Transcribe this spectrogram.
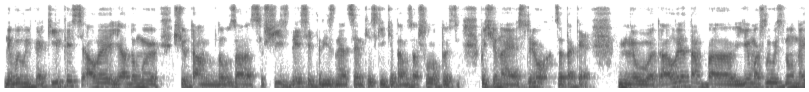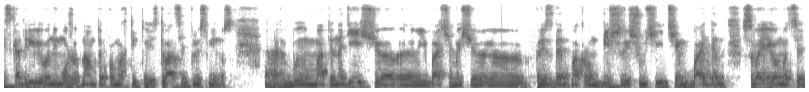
невелика кількість, але я думаю, що там ну зараз 6-10 різні оцінки, скільки там зайшло, тобто починає з трьох, це таке. От. Але там е, є можливість ну на ескадрилю вони можуть нам допомогти. Тобто 20 плюс-мінус. Е, Будемо мати надію, що е, і бачимо, що президент Макрон більш рішучий, ніж Байден в своєму це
